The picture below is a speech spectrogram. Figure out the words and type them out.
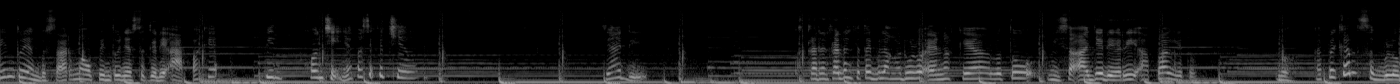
pintu yang besar mau pintunya segede apa kek pin kuncinya pasti kecil. Jadi kadang-kadang kita bilang aduh enak ya lo tuh bisa aja dari apa gitu. Loh tapi kan sebelum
